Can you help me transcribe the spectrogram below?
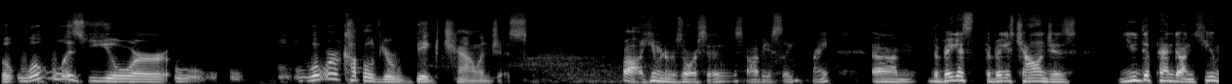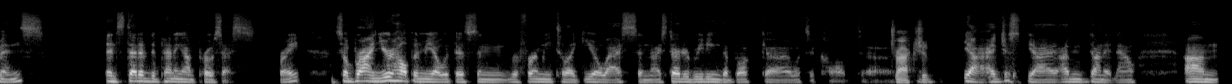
but what was your what were a couple of your big challenges? Well human resources obviously right? Um, the biggest the biggest challenge is you depend on humans instead of depending on process right? So brian you're helping me out with this and referring me to like eos and i started reading the book uh, what's it called? Uh, traction. Yeah i just yeah I, i'm done it now. Um,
